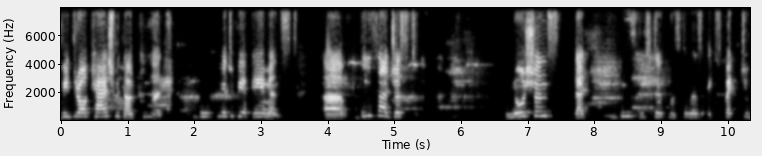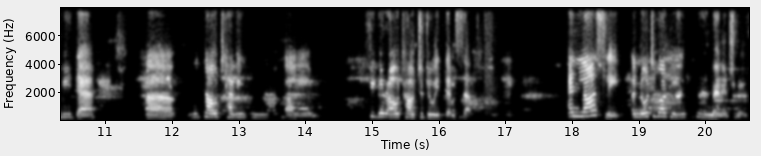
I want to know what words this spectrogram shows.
withdraw cash without cards, peer-to-peer -peer payments, uh, these are just notions that these digital customers expect to be there uh, without having to uh, figure out how to do it themselves. And lastly, a note about lifestyle management.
